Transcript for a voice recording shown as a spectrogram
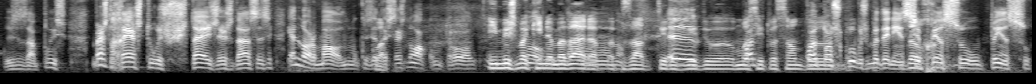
coisas à polícia. Mas de resto, as festejos, as danças, é normal, numa coisa claro. destas não há controle. E mesmo aqui não, na Madeira, não, não, apesar de ter havido uma quanto, situação de. Quanto aos clubes madeirenses, de... eu penso, penso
